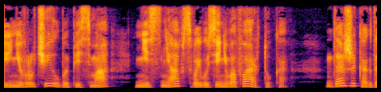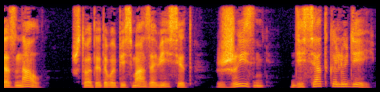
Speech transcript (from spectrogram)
и не вручил бы письма, не сняв своего синего фартука, даже когда знал, что от этого письма зависит жизнь десятка людей.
